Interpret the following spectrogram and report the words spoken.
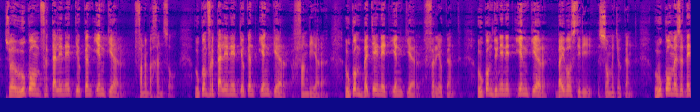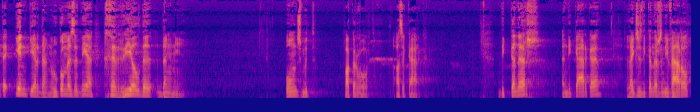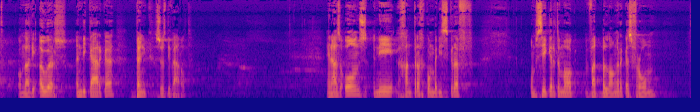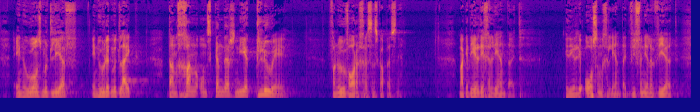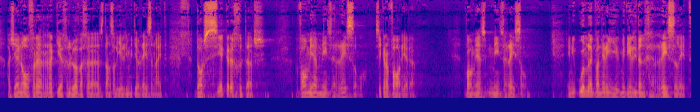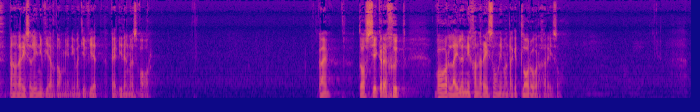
So hoekom vertel jy net jou kind een keer van 'n beginsel. Hoekom vertel jy net jou kind een keer van die Here? Hoekom bid jy net een keer vir jou kind? Hoekom doen jy net een keer Bybelstudie saam met jou kind? Hoekom is dit net 'n een keer ding? Hoekom is dit nie 'n gereelde ding nie? Ons moet wakker word as 'n kerk. Die kinders in die kerke lyk soos die kinders in die wêreld omdat die ouers in die kerke dink soos die wêreld. En as ons nie gaan terugkom by die skrif om seker te maak wat belangrik is vir hom en hoe ons moet leef en hoe dit moet lyk, dan gaan ons kinders nie 'n klou hê van hoe ware Christendom is nie. Maar ek het hierdie geleentheid. Ek het hierdie awesome geleentheid. Wie van julle weet as jy nou al vir 'n rukkie gelowige is, dan sal hierdie met jou resonate. Daar's sekere goeters waarmee 'n mens wrestle, sekere waarhede waarmee mense wrestle. En die oomblik wanneer jy hier met hierdie ding geressel het, dan wrestle jy nie weer daarmee nie, want jy weet, okay, die ding is waar. Okay? Daar's sekere goed waar Leila nie gaan wrestle nie want ek het klaar daaroor geressel.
